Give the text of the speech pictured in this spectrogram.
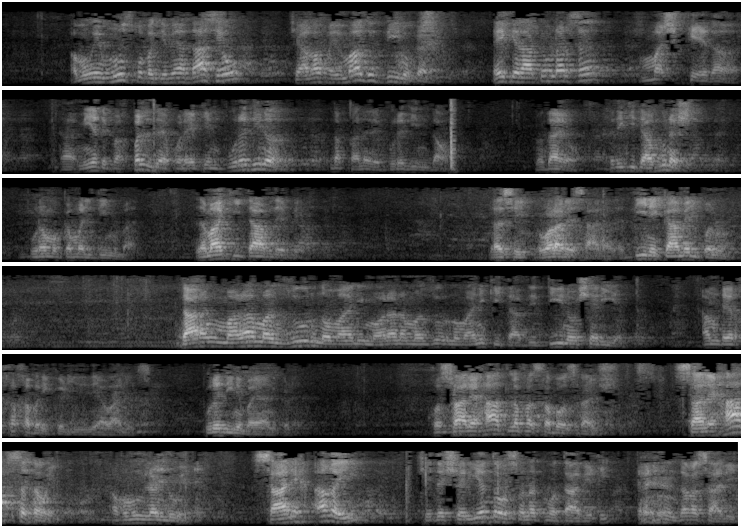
ابو موس په بګی بیا داسې و چې هغه په اماد الدین وکړ اې کې راټول ارس مشکې دا اهمیت په خپل ځای خو لیکن پوره دین د قانه دی پوره دین دا نو دا یو دې کتابونه شته پوره مکمل دین باندې زما کتاب دی په داسې وړه رساله ده دین کامل بنو دارنګ مولا منظور نومانی مولانا منظور نومانی کتاب دی دین او شریعت هم ډېر ښه خبرې کړې دي دی حواله پوره دین بیان کړي خو صالحات لفظ سبا وسرای شي صالحات ستوي هغه مونږ لندوي صالح هغه چې د شریعت او سنت مطابقي دغه صالح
